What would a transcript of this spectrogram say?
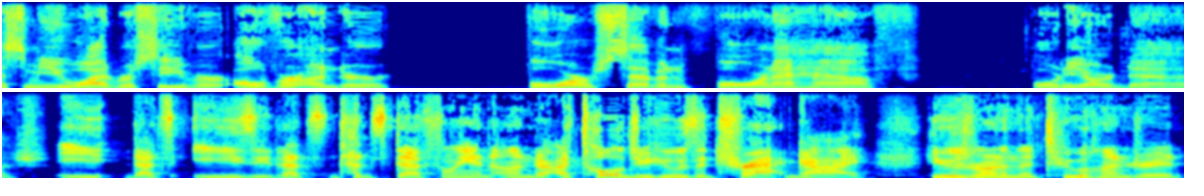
SMU wide receiver, over under four seven four and a half, 40 yard dash. E- that's easy. That's that's definitely an under. I told you he was a track guy. He was running the 200.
